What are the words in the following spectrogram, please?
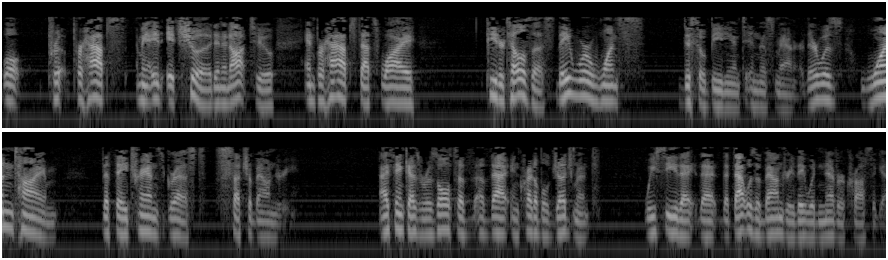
Well, per- perhaps, I mean, it, it should and it ought to, and perhaps that's why Peter tells us they were once disobedient in this manner. There was one time that they transgressed such a boundary. I think as a result of, of that incredible judgment, we see that, that, that that was a boundary they would never cross again.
